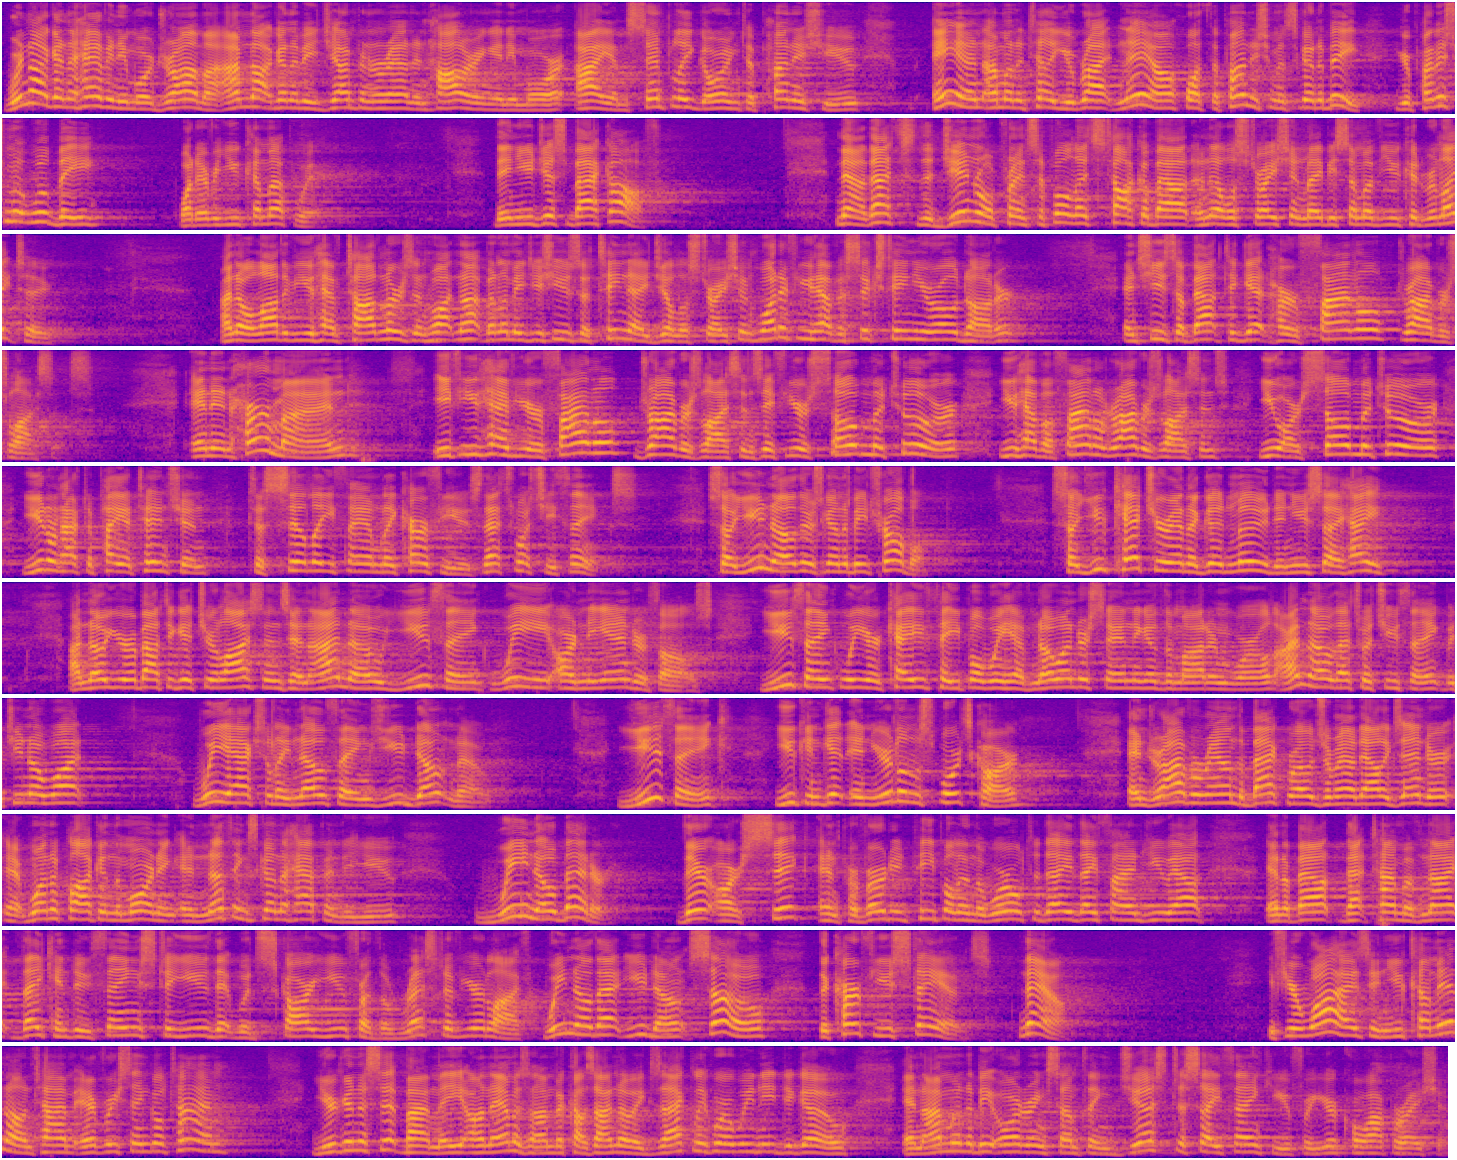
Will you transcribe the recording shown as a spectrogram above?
we're not going to have any more drama. I'm not going to be jumping around and hollering anymore. I am simply going to punish you and I'm going to tell you right now what the punishment is going to be. Your punishment will be whatever you come up with. Then you just back off. Now, that's the general principle. Let's talk about an illustration maybe some of you could relate to. I know a lot of you have toddlers and whatnot, but let me just use a teenage illustration. What if you have a 16 year old daughter and she's about to get her final driver's license? And in her mind, if you have your final driver's license, if you're so mature, you have a final driver's license, you are so mature, you don't have to pay attention to silly family curfews. That's what she thinks. So you know there's going to be trouble. So you catch her in a good mood and you say, Hey, I know you're about to get your license, and I know you think we are Neanderthals. You think we are cave people, we have no understanding of the modern world. I know that's what you think, but you know what? We actually know things you don't know. You think you can get in your little sports car and drive around the back roads around Alexander at one o'clock in the morning and nothing's going to happen to you. We know better. There are sick and perverted people in the world today. They find you out and about that time of night, they can do things to you that would scar you for the rest of your life. We know that you don't, so the curfew stands. Now, if you're wise and you come in on time every single time, You're going to sit by me on Amazon because I know exactly where we need to go, and I'm going to be ordering something just to say thank you for your cooperation.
